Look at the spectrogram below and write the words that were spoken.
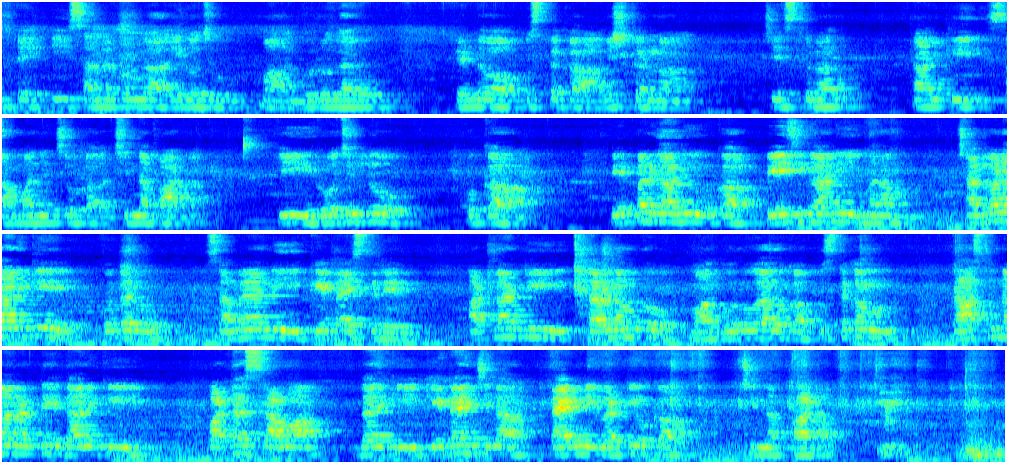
అంటే ఈ సందర్భంగా ఈరోజు మా గురువుగారు రెండవ పుస్తక ఆవిష్కరణ చేస్తున్నారు. దానికి సంబంధించి ఒక చిన్న పాట. ఈ రోజుల్లో ఒక పేపర్ కానీ ఒక పేజీ కానీ మనం చదవడానికే కొందరు సమయాన్ని కేటాయిస్తలేరు. అట్లాంటి తరుణంలో మా గురువుగారు ఒక పుస్తకం రాస్తున్నారంటే దానికి పట్ట శ్రమ దానికి కేటాయించిన టైంని బట్టి ఒక చిన్న పాట.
